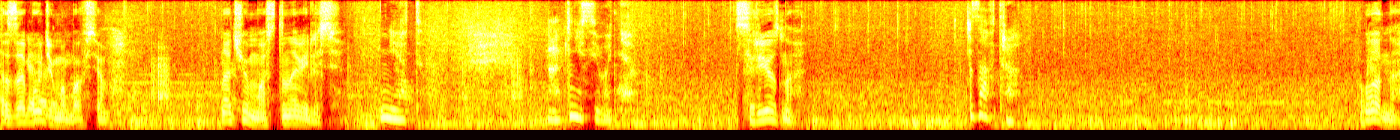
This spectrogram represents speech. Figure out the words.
Забудем обо всем. На чем мы остановились? Нет. Не сегодня. Серьезно? Завтра. Ладно.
